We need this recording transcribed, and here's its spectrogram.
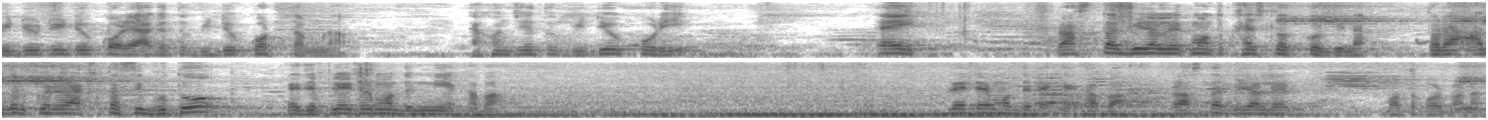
ভিডিও টিডিও করে, আগে তো ভিডিও করতাম না। এখন যেহেতু ভিডিও করি, এই রাস্তা বিড়ালের মতো খাইসলত করবি না। তোরা আদর করে রাখতাছি ভূতো, এই যে প্লেটের মধ্যে নিয়ে খাবা। প্লেটের মধ্যে রেখে খাবা। রাস্তার বিড়ালের মতো করবা না।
